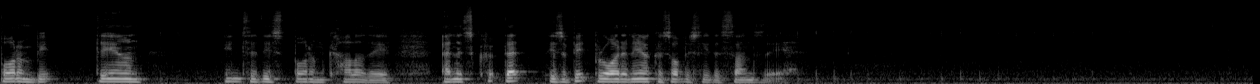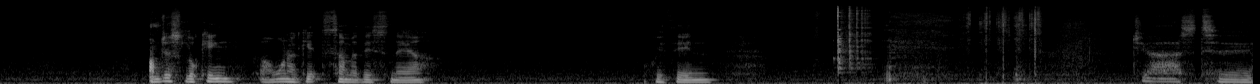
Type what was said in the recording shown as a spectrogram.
bottom bit down into this bottom colour there. And it's that is a bit brighter now because obviously the sun's there. I'm just looking, I want to get some of this now within just to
